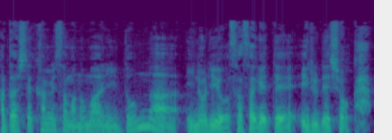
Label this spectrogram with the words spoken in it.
果たして神様の前にどんな祈りを捧げているでしょうか？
